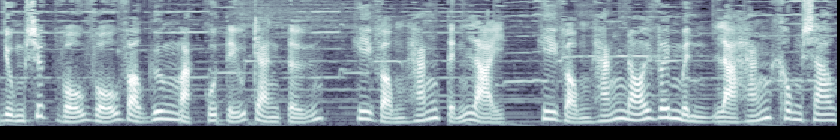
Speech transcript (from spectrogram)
dùng sức vỗ vỗ vào gương mặt của tiểu tràng tử, hy vọng hắn tỉnh lại, hy vọng hắn nói với mình là hắn không sao.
